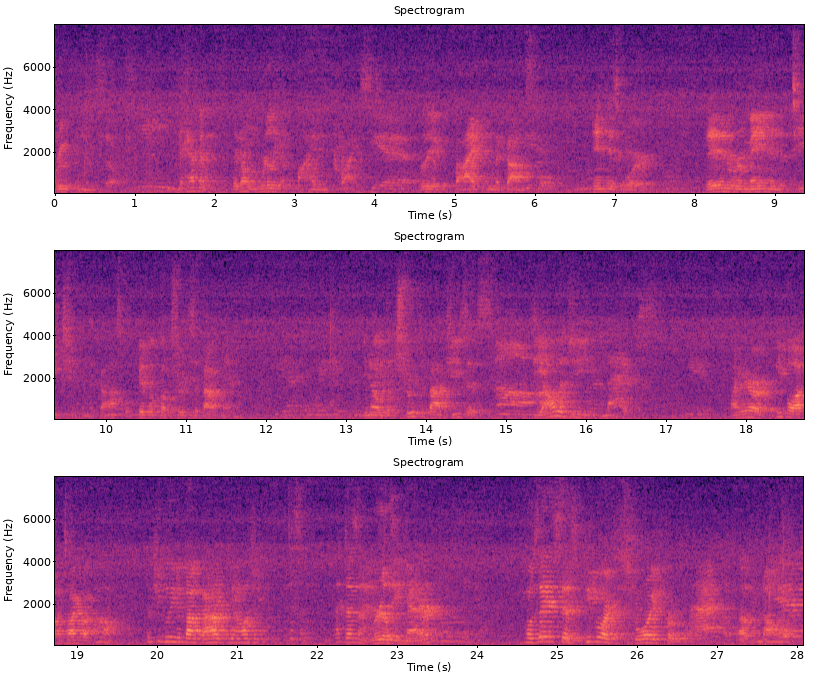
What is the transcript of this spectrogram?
root in themselves. They haven't, they don't really abide in Christ Yeah. really abide in the gospel, in his word. They didn't remain in the teaching in the gospel, biblical truths about him. You know, the truth about Jesus, Uh-huh. theology matters. I hear people often talk about, oh, what you believe about God or theology? Doesn't, that doesn't really matter. Hosea says people are destroyed for lack of knowledge.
